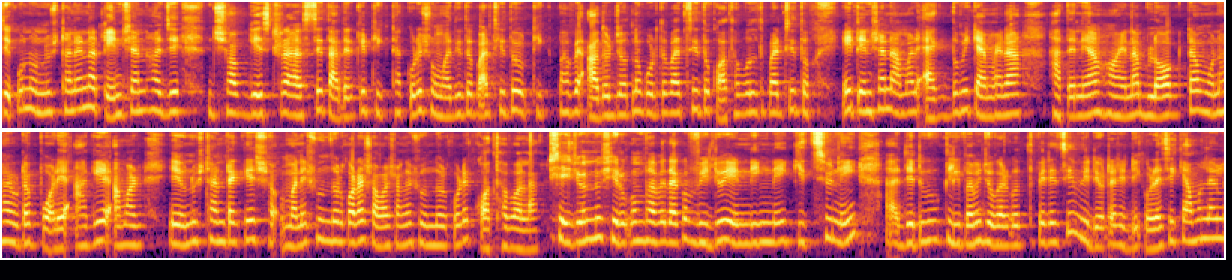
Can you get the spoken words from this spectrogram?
যে কোনো অনুষ্ঠানে না টেনশান হয় যে সব গেস্টরা আসছে, তাদেরকে ঠিকঠাক করে সময় দিতে পারছি তো, ঠিকভাবে আদর যত্ন করতে পারছি তো, কথা বলতে পারছি তো, এই টেনশান আমার একদমই ক্যামেরা হাতে নেওয়া হয় না। ব্লগটা মনে হয় ওটা পরে, আগে আমার এই অনুষ্ঠানটাকে মানে সুন্দর করা, সবার সঙ্গে সুন্দর করে কথা বলা। সেই জন্য সেরকমভাবে দেখো ভিডিও এন্ডিং নেই, কিচ্ছু নেই। আর যেটুকু ক্লিপ আমি জোগাড় করতে পেরেছি ভিডিওটা রেডি করেছি। কেমন লাগল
